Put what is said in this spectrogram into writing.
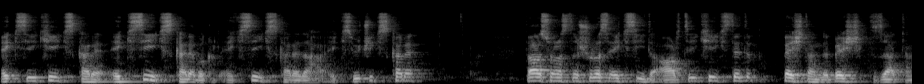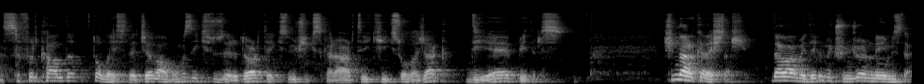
eksi 2x kare eksi x kare bakın eksi x kare daha eksi 3x kare. Daha sonrasında şurası eksiydi artı 2x dedim. 5'ten de 5 çıktı zaten 0 kaldı. Dolayısıyla cevabımız x üzeri 4 eksi 3x kare artı 2x olacak diyebiliriz. Şimdi arkadaşlar devam edelim 3. örneğimizde.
